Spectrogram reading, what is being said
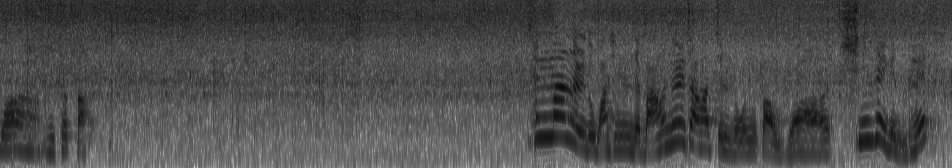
와, 미쳤다. 생마늘도 맛있는데 마늘 장아찌를 넣으니까 와, 신세계인데? 음.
